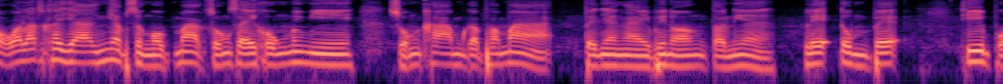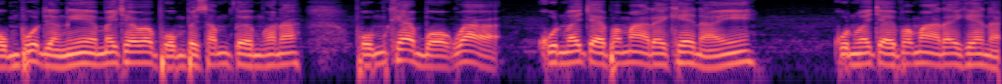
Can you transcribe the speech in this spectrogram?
บอกว่ารัฐขยาเงียบสงบมากสงสัยคงไม่มีสงครามกับพม่าเป็นยังไงพี่น้องตอนเนี้เละตุ่มเป๊ะที่ผมพูดอย่างนี้ไม่ใช่ว่าผมไปซ้ำเติมเขานะ ผมแค่บอกว่าคุณไว้ใจพม่าได้แค่ไหน คุณไว้ใจพม่าได้แค่ไหน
